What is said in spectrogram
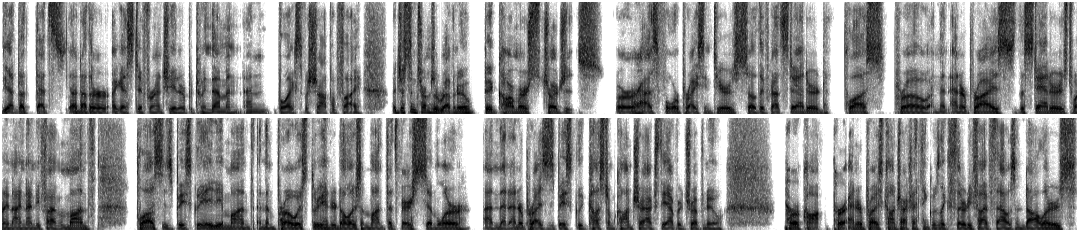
yeah, that that's another, I guess, differentiator between them and, and the likes of a Shopify. Just in terms of revenue, Big Commerce charges or has four pricing tiers. So they've got standard, plus, pro, and then enterprise. The standard is twenty nine ninety five a month. Plus is basically 80 a month. And then pro is $300 a month. That's very similar. And then enterprise is basically custom contracts. The average revenue per per enterprise contract, I think was like thirty five thousand um, dollars.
